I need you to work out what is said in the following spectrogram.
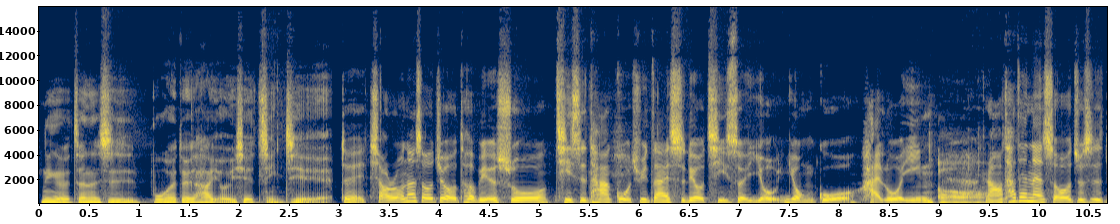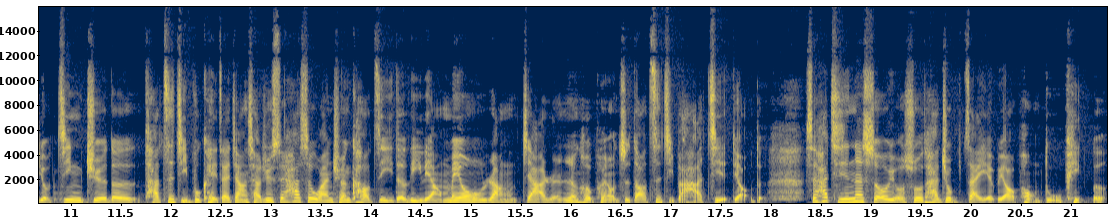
那个真的是不会对他有一些警戒耶。对，小柔那时候就有特别说，其实他过去在十六七岁有用过海洛因哦，然后他在那时候就是。是有警觉的，他自己不可以再这样下去，所以他是完全靠自己的力量，没有让家人、任何朋友知道自己把他戒掉的。所以他其实那时候有说，他就再也不要碰毒品了。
